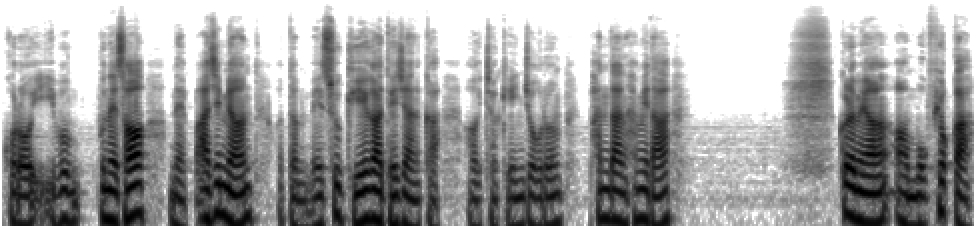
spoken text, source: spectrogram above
고로 이 부분에서 네, 빠지면 어떤 매수 기회가 되지 않을까 어, 저 개인적으로는 판단합니다. 그러면 어, 목표가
